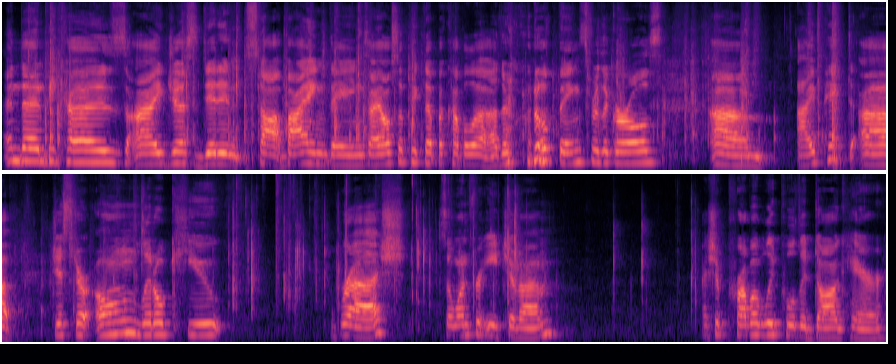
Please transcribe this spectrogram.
and then because I just didn't stop buying things, I also picked up a couple of other little things for the girls. Um, I picked up just their own little cute brush. So one for each of them. I should probably pull the dog hair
